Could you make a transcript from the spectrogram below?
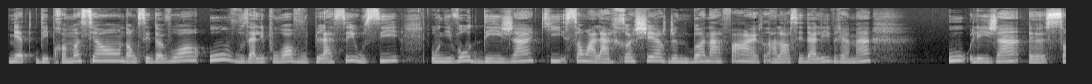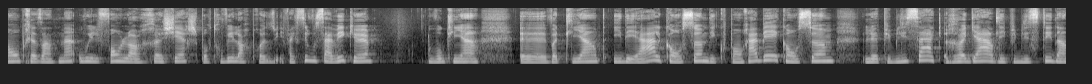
mettre des promotions. Donc, c'est de voir où vous allez pouvoir vous placer aussi au niveau des gens qui sont à la recherche d'une bonne affaire. Alors, c'est d'aller vraiment où les gens euh, sont présentement, où ils font leur recherche pour trouver leurs produits. Fait que si vous savez que vos clients, euh, votre cliente idéale consomme des coupons rabais, consomme le Publisac, regarde les publicités dans,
